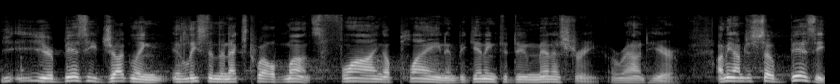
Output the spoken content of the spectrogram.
You're busy juggling, at least in the next 12 months, flying a plane and beginning to do ministry around here. I mean, I'm just so busy.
